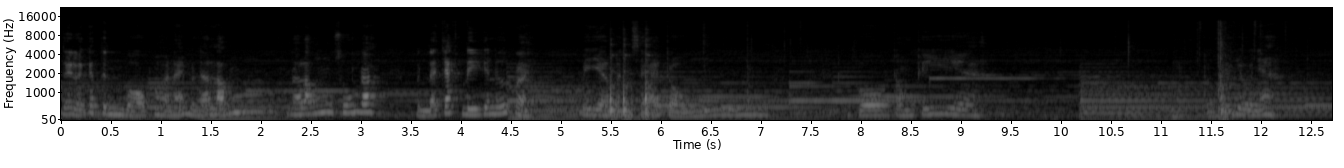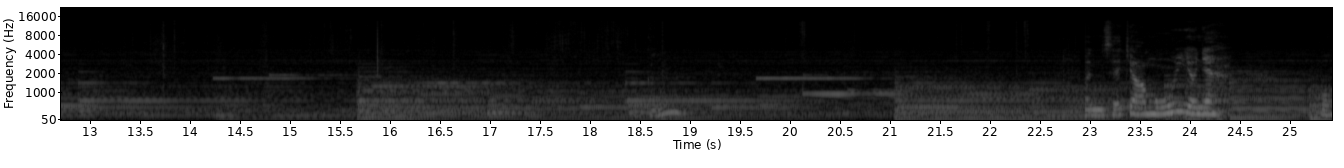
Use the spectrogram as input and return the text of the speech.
đây là cái tinh bột mà hồi nãy mình đã lóng đã lóng xuống đó. Mình đã chắc đi cái nước rồi. Bây giờ mình sẽ trộn vô trong cái à, trộn cái vô nha. Cứng. Mình sẽ cho muối vô nha. Một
